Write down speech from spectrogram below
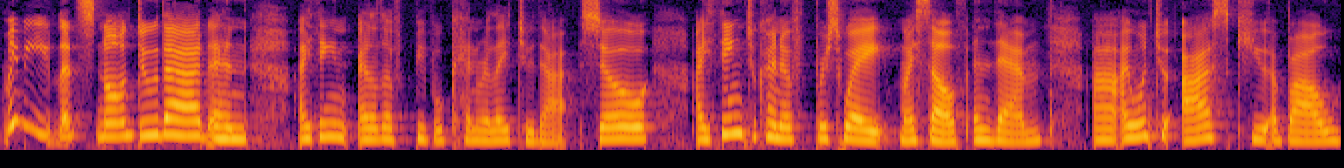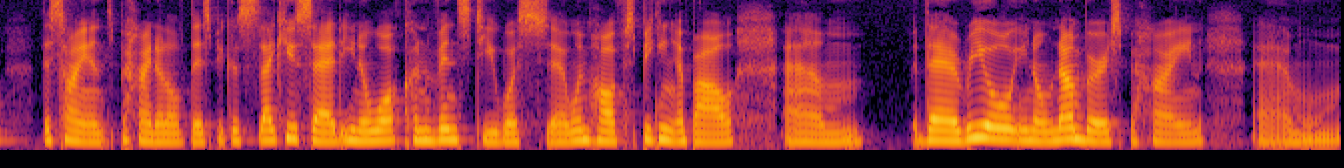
maybe let's not do that. And I think a lot of people can relate to that. So I think to kind of persuade myself and them, uh, I want to ask you about the science behind all of this because like you said you know what convinced you was uh, wim hof speaking about um, the real you know numbers behind um,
